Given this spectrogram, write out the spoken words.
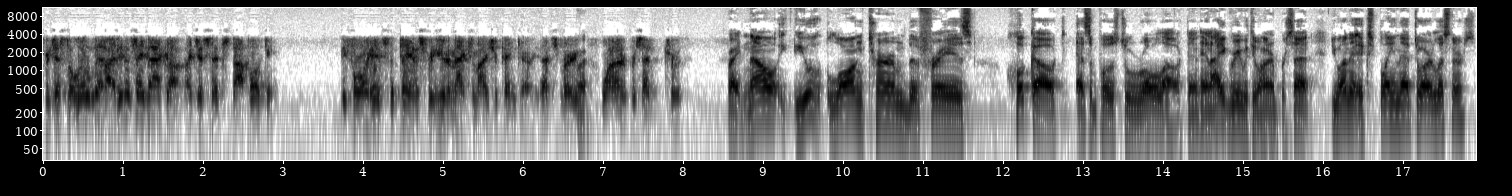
for just a little bit. I didn't say back up. I just said stop hooking before it hits the pins for you to maximize your pin carry. That's very right. 100% truth. Right. Now, you've long term the phrase hook out as opposed to roll out. And, and I agree with you 100%. You want to explain that to our listeners?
